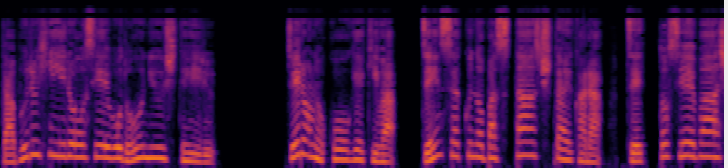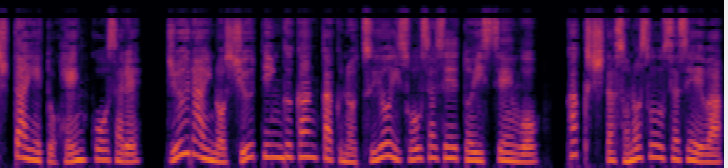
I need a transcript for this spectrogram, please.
ダブルヒーロー性を導入している。0の攻撃は前作のバスター主体から Z セーバー主体へと変更され、従来のシューティング感覚の強い操作性と一線を隠したその操作性は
